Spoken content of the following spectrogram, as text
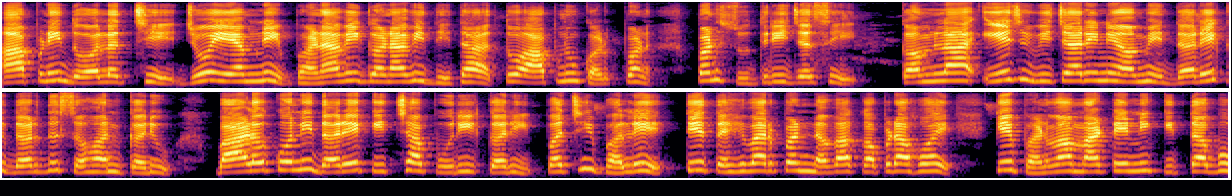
આપણી દોલત છે. જો એમને ભણાવી ગણાવી દીધા તો આપણું ઘડપણ પણ સુધરી જશે. કમલા એ જ વિચારીને અમે દરેક દર્દ સહન કર્યું. બાળકોની દરેક ઈચ્છા પૂરી કરી. પછી ભલે તે તહેવાર પર નવા કપડાં હોય કે ભણવા માટેની કિતાબો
